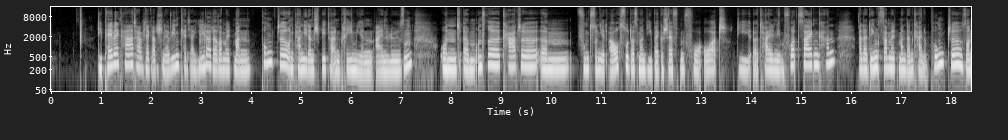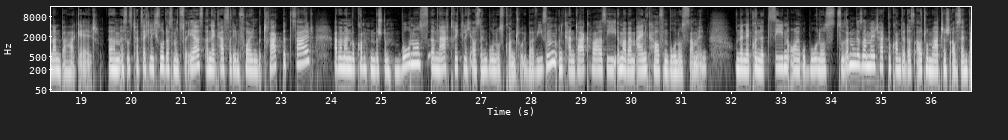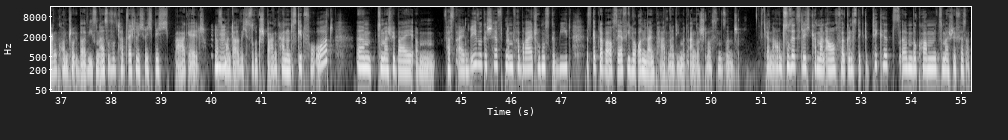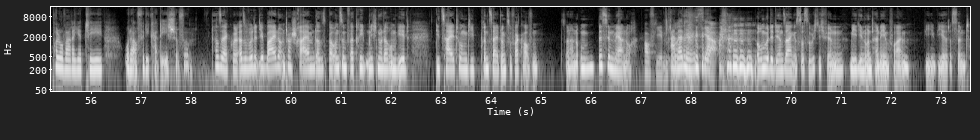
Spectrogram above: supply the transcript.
die Payback-Karte, habe ich ja gerade schon erwähnt, kennt ja jeder. Mhm. Da sammelt man Punkte und kann die dann später in Prämien einlösen. Und ähm, unsere Karte ähm, funktioniert auch so, dass man die bei Geschäften vor Ort die äh, teilnehmen, vorzeigen kann. Allerdings sammelt man dann keine Punkte, sondern Bargeld. Ähm, es ist tatsächlich so, dass man zuerst an der Kasse den vollen Betrag bezahlt, aber man bekommt einen bestimmten Bonus ähm, nachträglich auf sein Bonuskonto überwiesen und kann da quasi immer beim Einkaufen Bonus sammeln. Und wenn der Kunde 10 Euro Bonus zusammengesammelt hat, bekommt er das automatisch auf sein Bankkonto überwiesen. Also es ist tatsächlich richtig Bargeld, was mhm. man da sich zurücksparen kann. Und es geht vor Ort, ähm, zum Beispiel bei ähm, fast allen Rewe-Geschäften im Verbreitungsgebiet. Es gibt aber auch sehr viele Online-Partner, die mit angeschlossen sind. Genau. Und zusätzlich kann man auch vergünstigte Tickets ähm, bekommen, zum Beispiel fürs Apollo-Varieté oder auch für die KD-Schiffe. Ah, sehr cool. Also würdet ihr beide unterschreiben, dass es bei uns im Vertrieb nicht nur darum geht, die Zeitung, die Printzeitung zu verkaufen, sondern um ein bisschen mehr noch. Auf jeden Fall. Allerdings, ja. Warum würdet ihr denn sagen, ist das so wichtig für ein Medienunternehmen vor allem, wie wir das sind?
